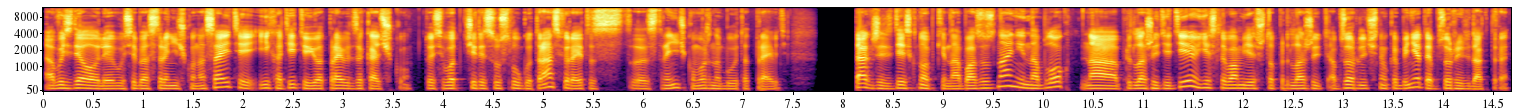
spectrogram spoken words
а вы сделали у себя страничку на сайте и хотите ее отправить заказчику. То есть вот через услугу трансфера эту э, страничку можно будет отправить. Также здесь кнопки на базу знаний, на блог, на предложить идею, если вам есть что предложить, обзор личного кабинета и обзор редактора.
